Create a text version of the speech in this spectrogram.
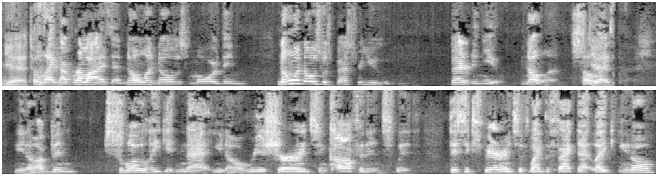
Yeah, totally. But like I've realized that no one knows more than no one knows what's best for you better than you. No one. So Yeah. like you know, I've been slowly getting that, you know, reassurance and confidence with this experience of like the fact that like, you know,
